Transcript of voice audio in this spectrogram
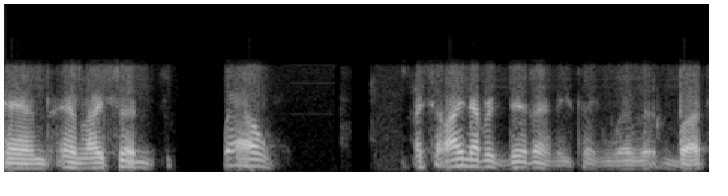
And and I said, "Well, I said, I never did anything with it, but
